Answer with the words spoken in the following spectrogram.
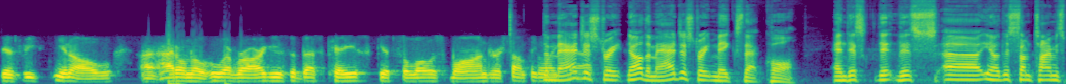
is you know, I, I don't know. Whoever argues the best case gets the lowest bond or something. The like magistrate, that. no, the magistrate makes that call, and this this uh, you know this sometimes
